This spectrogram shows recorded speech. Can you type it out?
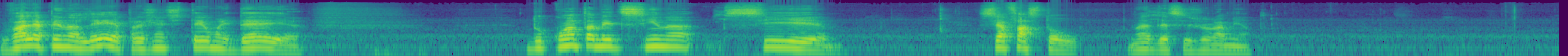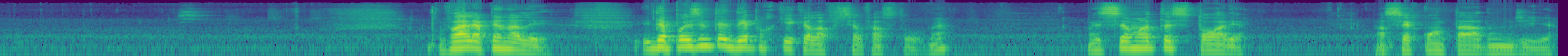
Vale a pena ler para a gente ter uma ideia do quanto a medicina se, se afastou né, desse juramento. Vale a pena ler. E depois entender por que, que ela se afastou. Né? Mas isso é uma outra história a ser contada um dia.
